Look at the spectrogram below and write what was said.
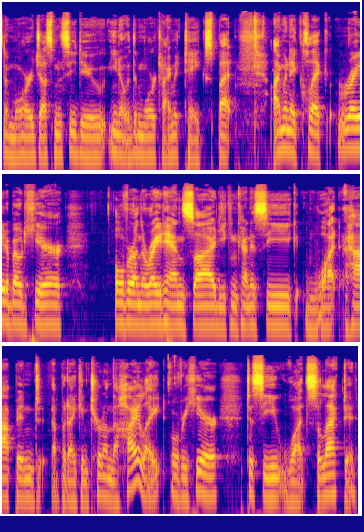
The more adjustments you do, you know, the more time it takes. But I'm going to click right about here over on the right hand side you can kind of see what happened but I can turn on the highlight over here to see what's selected.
